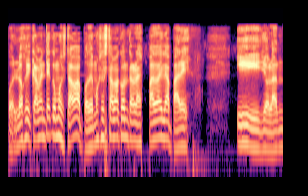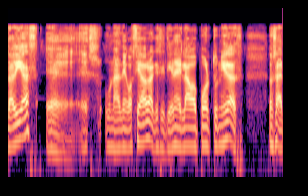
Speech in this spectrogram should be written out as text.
pues lógicamente como estaba. Podemos estaba contra la espada y la pared. Y Yolanda Díaz eh, es una negociadora que si tiene la oportunidad, o sea,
